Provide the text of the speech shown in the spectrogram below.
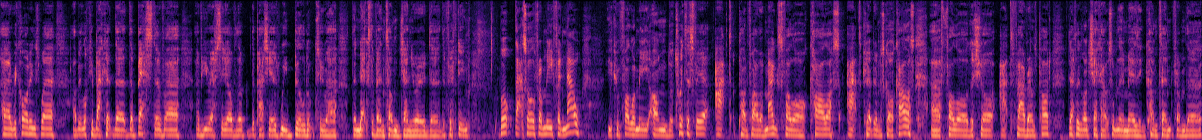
uh, recordings where I'll be looking back at the the best of uh, of UFC over the, the past years. We build up to uh, the next event on January the the fifteenth. But that's all from me for now. You can follow me on the Twitter sphere at Podfather Mags. Follow Carlos at Kirby underscore Carlos. Uh, follow the show at Five Rounds Pod. Definitely go and check out some of the amazing content from the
